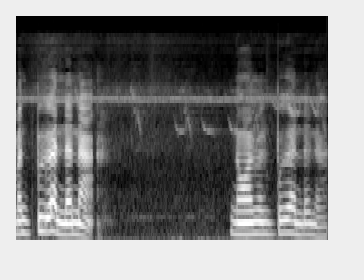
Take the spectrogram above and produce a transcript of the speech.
มันเปื้อนนั่นน่ะ นอนมันเปื้อนแล้วนะ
